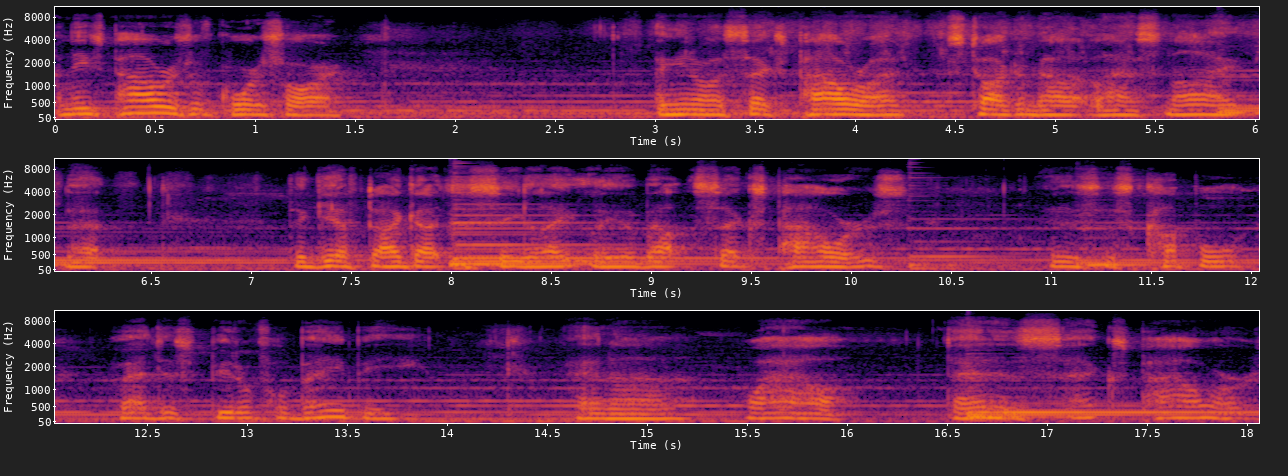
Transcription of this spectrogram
And these powers, of course, are, you know, a sex power, I was talking about it last night, that the gift I got to see lately about sex powers is this couple who had this beautiful baby. And uh, wow, that is sex power.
